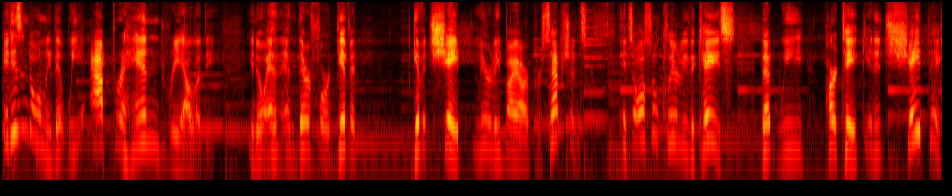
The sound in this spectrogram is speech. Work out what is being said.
it isn't only that we apprehend reality, you know, and, and therefore give it give it shape merely by our perceptions it's also clearly the case that we partake in its shaping.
